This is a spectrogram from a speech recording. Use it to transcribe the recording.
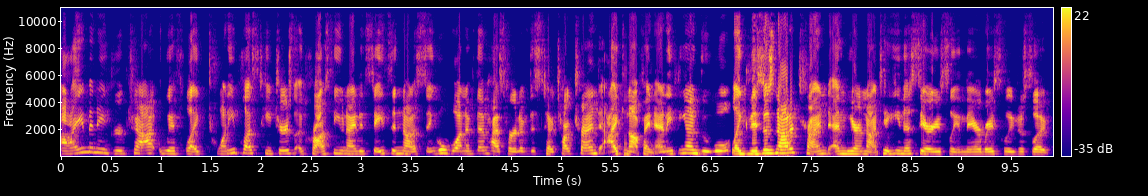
I am in a group chat with like 20 plus teachers across the United States, and not a single one of them has heard of this TikTok trend. I cannot find anything on Google. Like, this is not a trend, and we are not taking this seriously. And they are basically just like,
